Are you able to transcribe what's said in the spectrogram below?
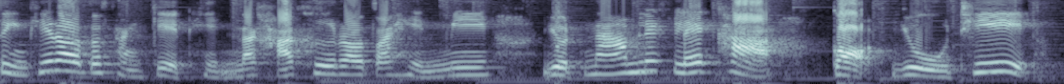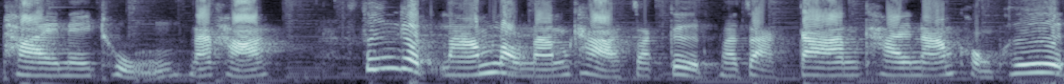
สิ่งที่เราจะสังเกตเห็นนะคะ คือเราจะเห็นมีหยดน้ำเล็กๆค่ะ เกาะอยู่ที่ภายในถุงนะคะซึ่งหยดน้ำเหล่านั้นค่ะ จะเกิดมาจากการคายน้ำของพืช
